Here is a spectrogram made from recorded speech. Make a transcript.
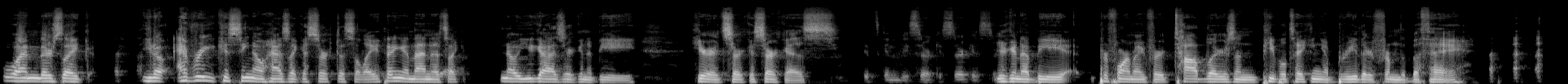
when there's like, you know, every casino has like a Cirque du Soleil thing, and then it's yeah. like, no, you guys are going to be here at Circus Circus. It's going to be Circus Circus. You're going to be performing for toddlers and people taking a breather from the buffet.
